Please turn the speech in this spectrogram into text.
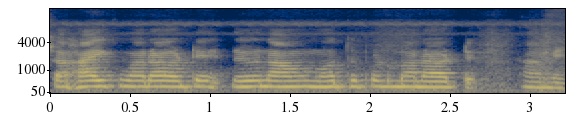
സഹായിക്കുമാറാകട്ടെ. ദൈവനാമം മഹത്വപ്പെടുമാറാകട്ടെ ആമേൻ.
